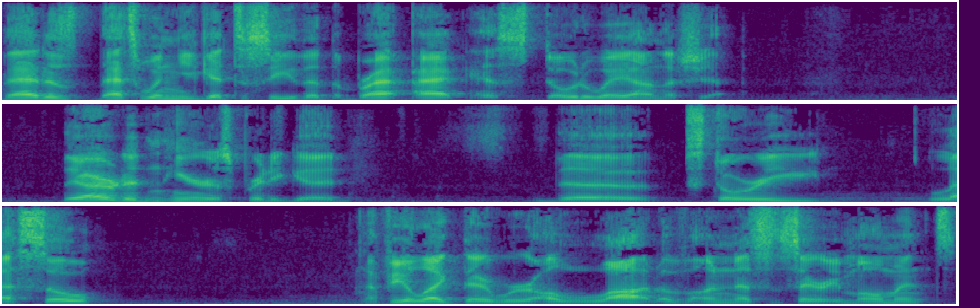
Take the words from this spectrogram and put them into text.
that is that's when you get to see that the Brat Pack has stowed away on the ship. The art in here is pretty good. The story less so. I feel like there were a lot of unnecessary moments.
